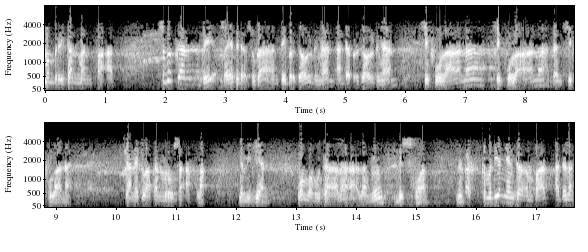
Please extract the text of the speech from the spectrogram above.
memberikan manfaat. Sebutkan, saya tidak suka anti bergaul dengan, anda bergaul dengan si fulana, si fulana, dan si fulana. Karena itu akan merusak akhlak. Demikian. Wallahu ta'ala a'lamu biswab. Nah, kemudian yang keempat adalah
